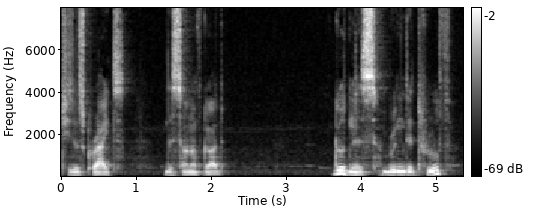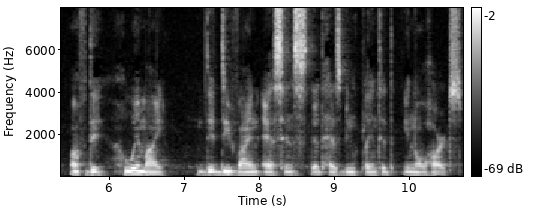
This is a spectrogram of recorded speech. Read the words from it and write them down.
Jesus Christ, the Son of God. Goodness brings the truth of the Who am I, the divine essence that has been planted in all hearts.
